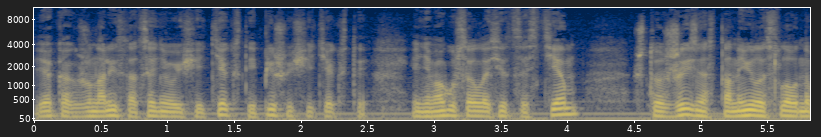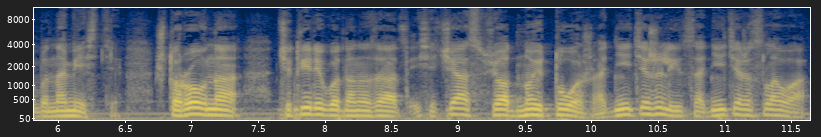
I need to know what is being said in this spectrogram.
Я как журналист, оценивающий тексты и пишущий тексты, я не могу согласиться с тем, что жизнь остановилась словно бы на месте, что ровно 4 года назад и сейчас все одно и то же, одни и те же лица, одни и те же слова.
